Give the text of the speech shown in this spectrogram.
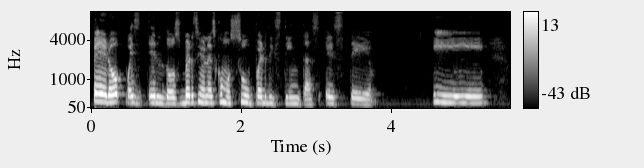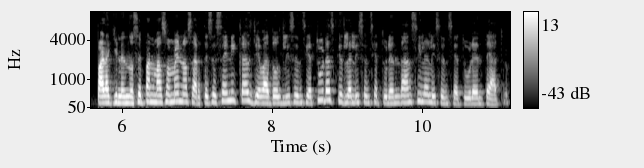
pero pues en dos versiones como súper distintas. Este, y para quienes no sepan más o menos, artes escénicas lleva dos licenciaturas, que es la licenciatura en danza y la licenciatura en teatro.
